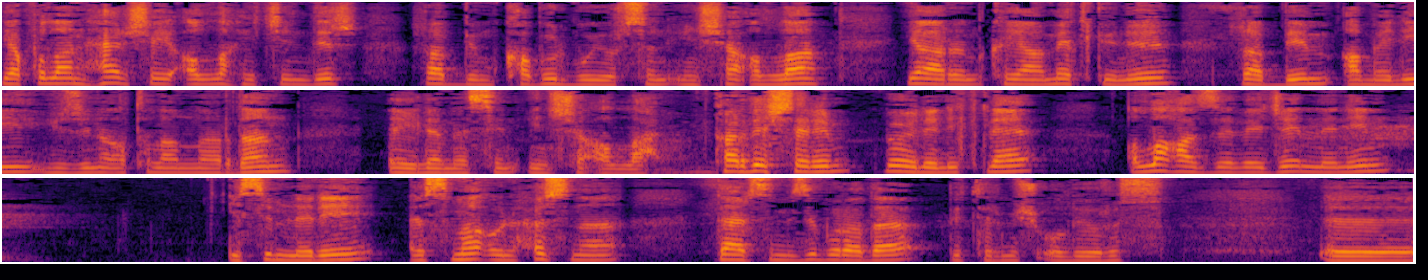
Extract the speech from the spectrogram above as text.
Yapılan her şey Allah içindir. Rabbim kabul buyursun inşallah. Yarın kıyamet günü Rabbim ameli yüzüne atılanlardan eylemesin inşallah. Kardeşlerim böylelikle Allah Azze ve Celle'nin isimleri Esmaül Hüsna dersimizi burada bitirmiş oluyoruz. Ee,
